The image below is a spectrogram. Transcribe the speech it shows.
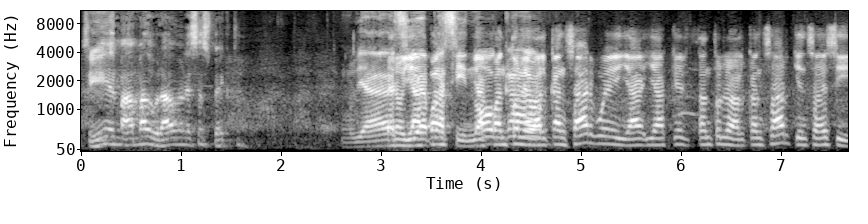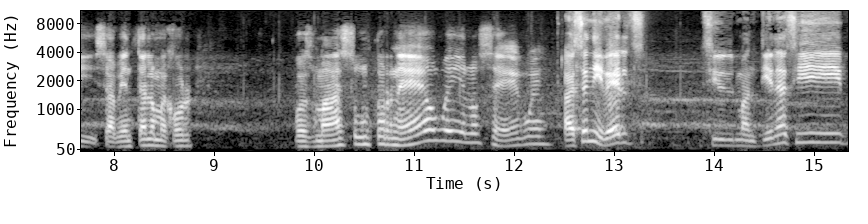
Sí, es más madurado en ese aspecto. Ya, Pero ya, cuánto le va a alcanzar, güey, ya, ya que tanto le va a alcanzar, quién sabe si se aviente a lo mejor, pues más un torneo, güey, yo no sé, güey. A ese nivel, si mantiene así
